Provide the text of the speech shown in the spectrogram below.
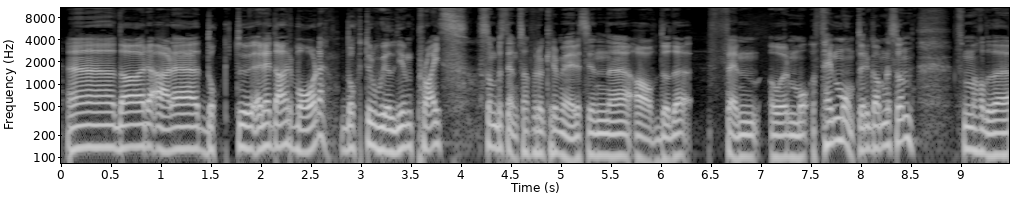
Uh, der, er det doktor, eller der var det dr. William Price som bestemte seg for å kremere sin avdøde fem, år, fem måneder gamle sønn, som hadde det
